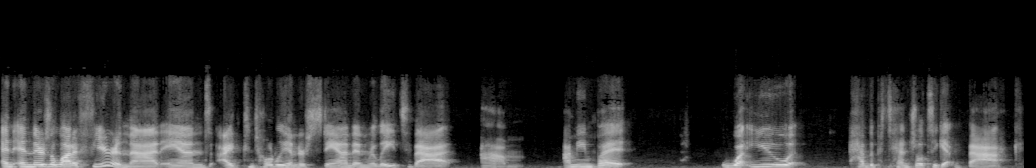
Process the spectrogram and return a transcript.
And and there's a lot of fear in that and i can totally understand and relate to that. Um i mean but what you have the potential to get back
